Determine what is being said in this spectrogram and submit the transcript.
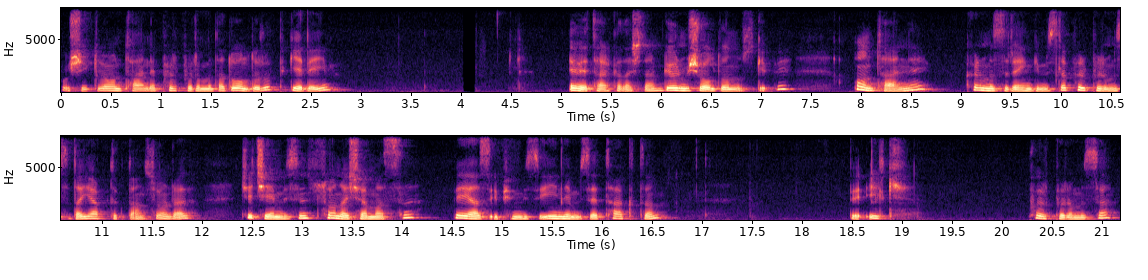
bu şekilde 10 tane pırpırımı da doldurup geleyim. Evet arkadaşlar görmüş olduğunuz gibi 10 tane kırmızı rengimizle pırpırımızı da yaptıktan sonra çiçeğimizin son aşaması beyaz ipimizi iğnemize taktım ve ilk pırpırımıza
